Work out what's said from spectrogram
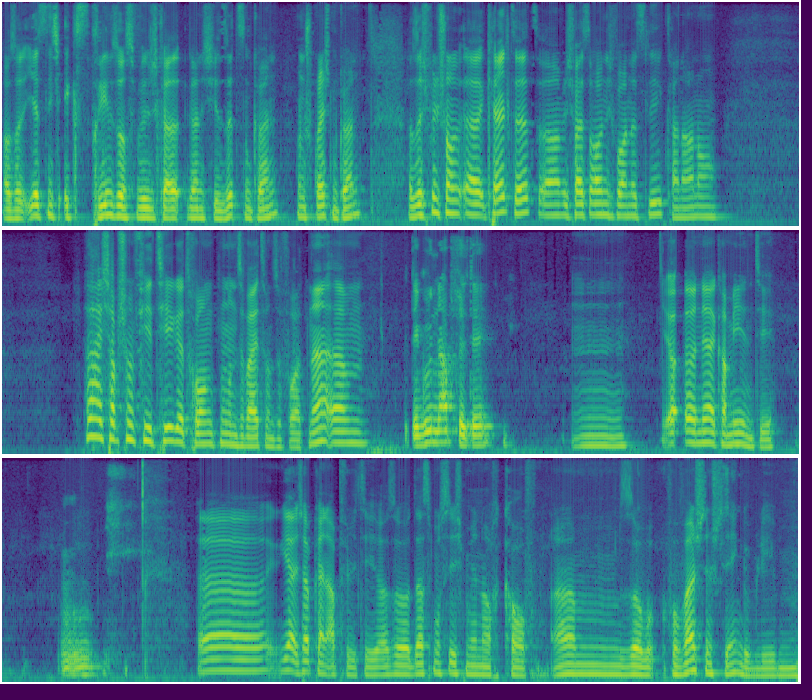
also jetzt nicht extrem, sonst würde ich gar, nicht hier sitzen können und sprechen können. Also ich bin schon äh, erkältet. Äh, ich weiß auch nicht, woran es liegt, keine Ahnung. Ja, ich habe schon viel Tee getrunken und so weiter und so fort. Ne? Ähm, Den guten Apfeltee. mh, ja, äh, ne, Kamillentee. Hm, Äh, ja, ich habe keinen Apfeltee, also das muss ich mir noch kaufen. Ähm, so, wo war ich denn stehen geblieben?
